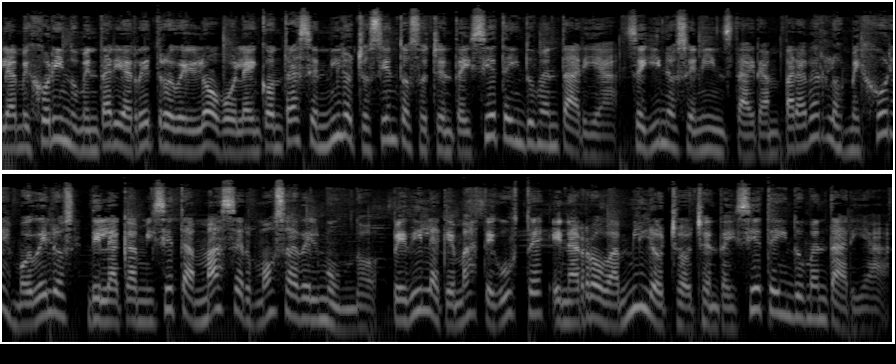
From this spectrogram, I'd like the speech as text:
La mejor indumentaria retro del Lobo la encontrás en 1887 Indumentaria. Seguinos en Instagram para ver los mejores modelos de la camiseta más hermosa del mundo. Pedí la que más te guste en arroba 1887 Indumentaria.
